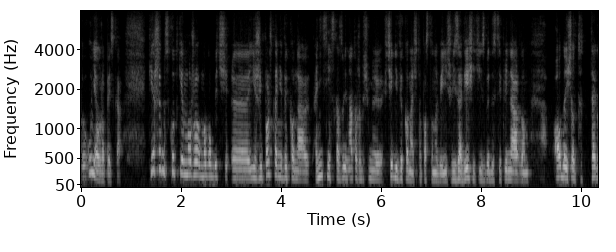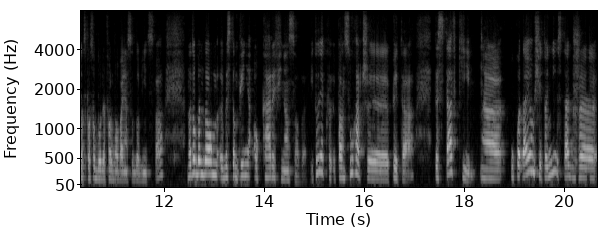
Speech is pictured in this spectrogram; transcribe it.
Unia Europejska? Pierwszym skutkiem może, mogą być, e, jeżeli Polska nie wykona, a nic nie wskazuje na to, żebyśmy chcieli wykonać to postanowienie, czyli zawiesić Izbę Dyscyplinarną, odejść od tego sposobu reformowania sądownictwa, no to będą wystąpienia o kary finansowe. I tu jak pan słuchacz e, pyta, te stawki e, układają się, to nie jest tak, że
